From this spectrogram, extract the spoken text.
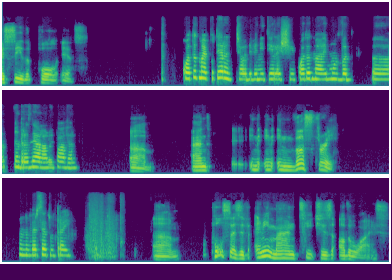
I see that Paul is. cu atât mai puternice au devenit ele și cu atât mai mult văd uh, îndrăzneala lui Pavel. Um, and in, in, in verse 3, În versetul 3, um, Paul says, If any man teaches otherwise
